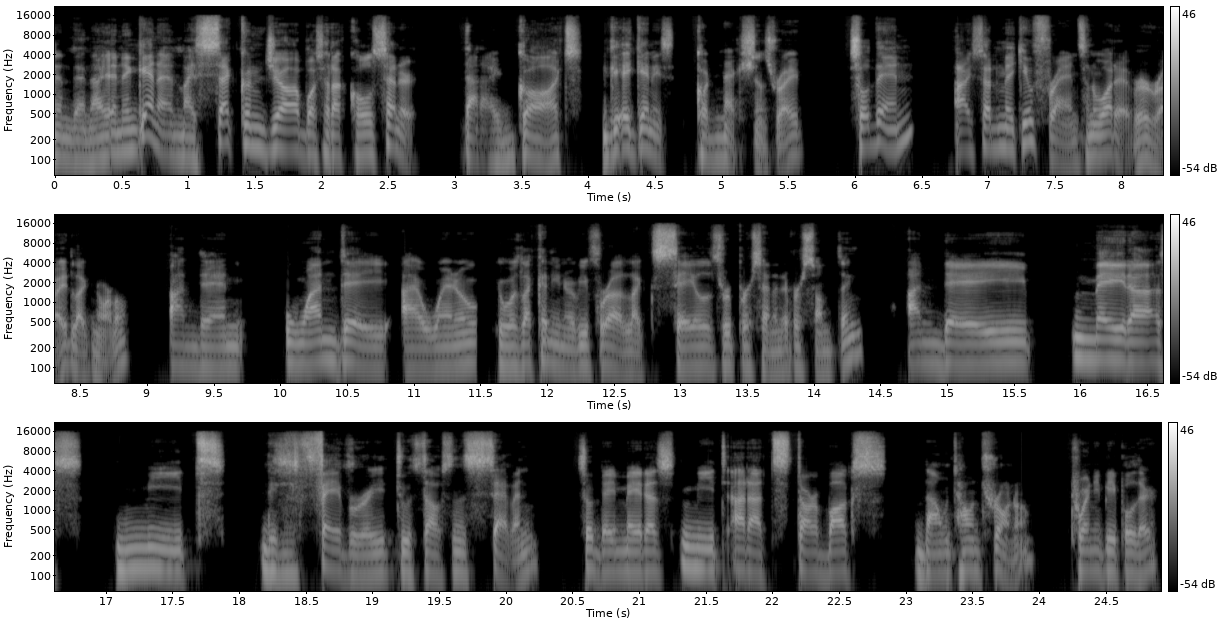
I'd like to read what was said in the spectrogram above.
And then I, and again, and my second job was at a call center that I got, again, it's connections, right? So then I started making friends and whatever, right? Like normal. And then one day I went, it was like an interview for a like sales representative or something. And they made us meet. This is February 2007. So they made us meet at a Starbucks downtown Toronto, 20 people there.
